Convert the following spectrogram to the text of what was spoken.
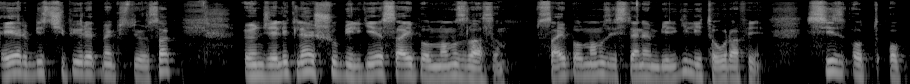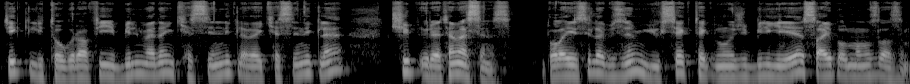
Eğer biz çipi üretmek istiyorsak öncelikle şu bilgiye sahip olmamız lazım. Sahip olmamız istenen bilgi litografi. Siz optik litografiyi bilmeden kesinlikle ve kesinlikle çip üretemezsiniz. Dolayısıyla bizim yüksek teknoloji bilgiye sahip olmamız lazım.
